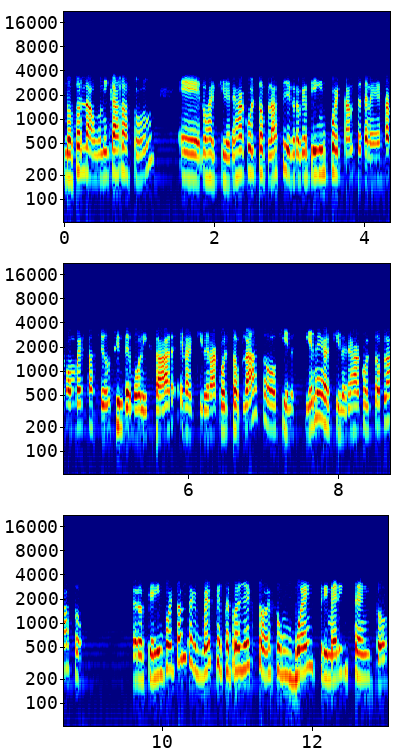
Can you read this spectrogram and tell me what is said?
No son la única razón. Eh, los alquileres a corto plazo, yo creo que es bien importante tener esa conversación sin demonizar el alquiler a corto plazo o quienes tienen alquileres a corto plazo. Pero sí es importante ver que este proyecto es un buen primer intento,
